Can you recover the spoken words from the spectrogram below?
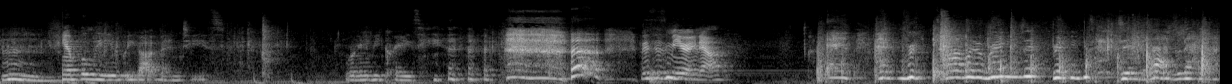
mm, can't believe we got Venti's. We're gonna be crazy. this is me right now. And every time it rains, it rains. Da, la, la.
